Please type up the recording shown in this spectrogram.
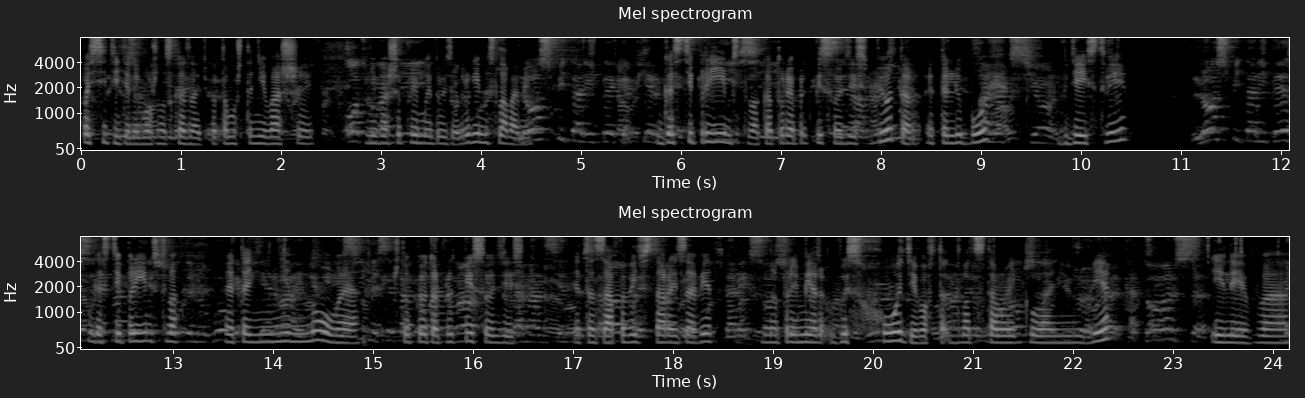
посетители, можно сказать, потому что не ваши, не ваши прямые друзья. Другими словами, гостеприимство, которое предписывает здесь Петр, это любовь в действии, Гостеприимство — это не новое, что Петр предписывает здесь. Это заповедь в Старый Завет. Например, в Исходе, во 22 главе, или в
